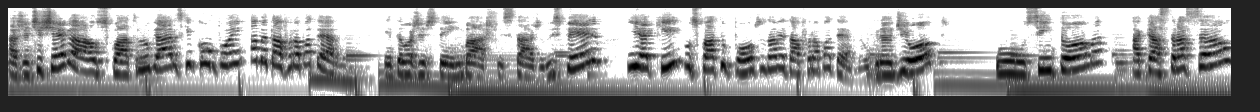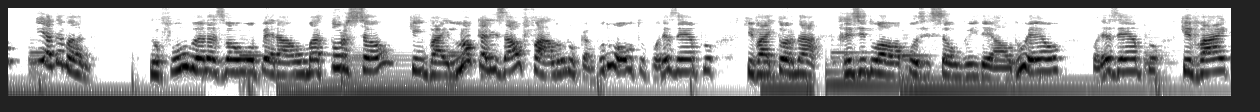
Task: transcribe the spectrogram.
a gente chega aos quatro lugares que compõem a metáfora paterna. Então a gente tem embaixo o estágio do espelho e aqui os quatro pontos da metáfora paterna: o grande outro, o sintoma, a castração e a demanda. No fundo, elas vão operar uma torção que vai localizar o falo no campo do outro, por exemplo, que vai tornar residual a posição do ideal do eu, por exemplo, que vai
